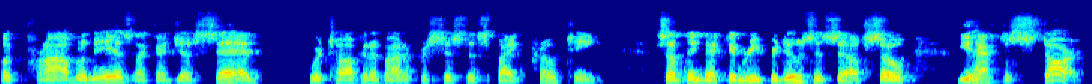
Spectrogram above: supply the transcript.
But problem is, like I just said, we're talking about a persistent spike protein, something that can reproduce itself. So you have to start,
